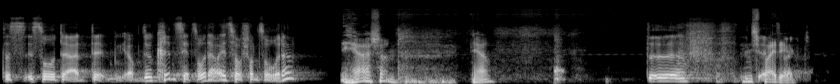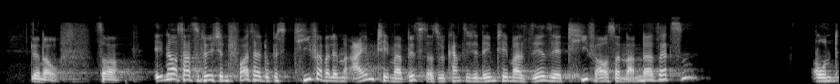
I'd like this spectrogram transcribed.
Das ist so der, der du grinst jetzt, oder? Ist doch schon so, oder? Ja, schon. Ja. Äh, Nicht bei dir. Genau. So. Inhouse hast du natürlich den Vorteil, du bist tiefer, weil du in einem Thema bist. Also du kannst dich in dem Thema sehr, sehr tief auseinandersetzen und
